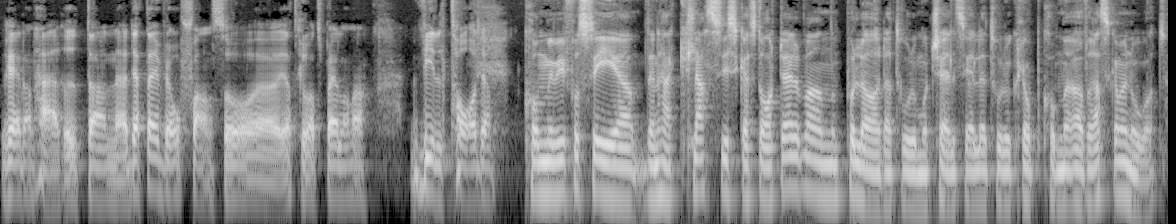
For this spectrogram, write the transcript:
redan här utan eh, detta är vår chans och eh, jag tror att spelarna vill ta den. Kommer vi få se den här klassiska startelvan på lördag tror du mot Chelsea eller tror du Klopp kommer överraska med något?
